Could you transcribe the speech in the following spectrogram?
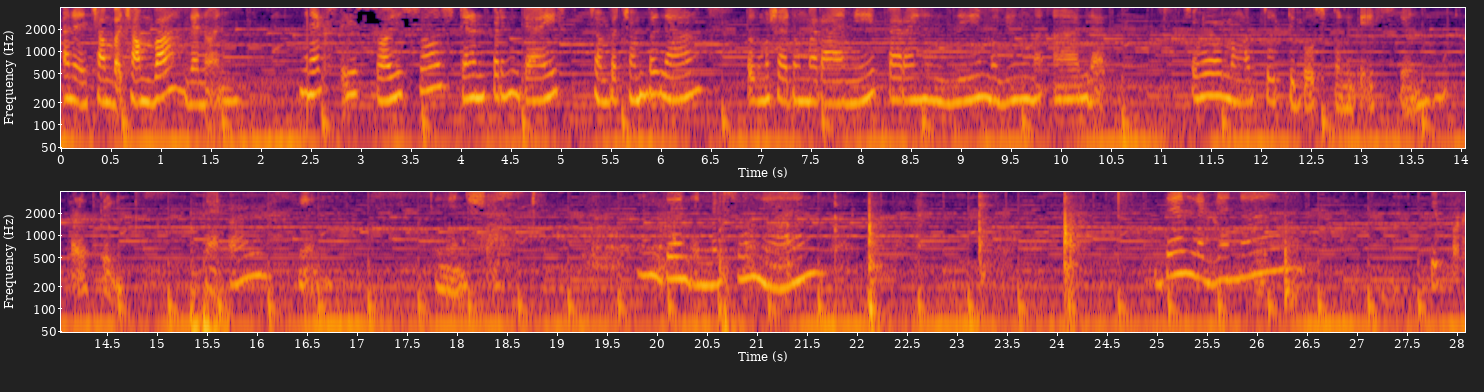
ano yun, chamba-chamba, ganon. Next is soy sauce. Ganon pa rin guys. Chamba-chamba lang. Pag masyadong marami para hindi maging maalat. So, mga 2 tablespoon guys. Yun. Or 3. Yan. Or, yan. Ganyan siya. And then, i-mix lang yan. Then, lagyan ng pepper.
